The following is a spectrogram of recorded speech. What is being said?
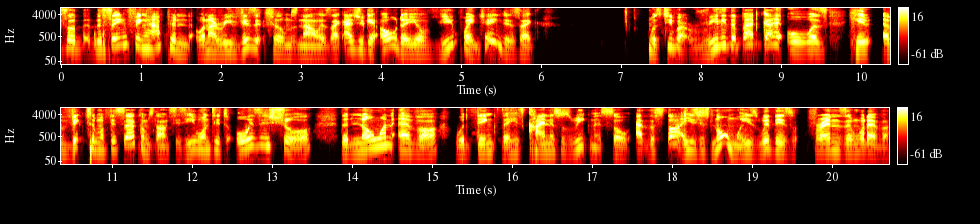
so the same thing happened when I revisit films now is like as you get older, your viewpoint changes. Like was Tupac really the bad guy or was he a victim of his circumstances? He wanted to always ensure that no one ever would think that his kindness was weakness. So at the start, he's just normal. He's with his friends and whatever.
